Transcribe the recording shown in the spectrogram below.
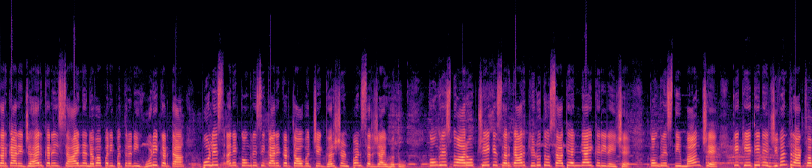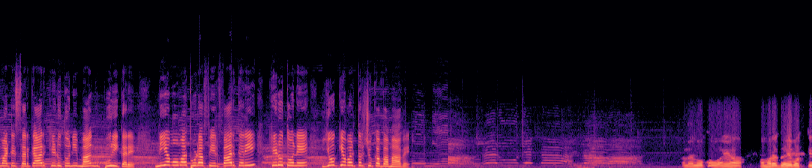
સરકારે જાહેર કરેલ સહાયના નવા પરિપત્રની હોળી કરતા પોલીસ અને કોંગ્રેસી કાર્યકર્તાઓ વચ્ચે ઘર્ષણ પણ સર્જાયું હતું. કોંગ્રેસનો આરોપ છે કે સરકાર ખેડૂતો સાથે અન્યાય કરી રહી છે. કોંગ્રેસની માંગ છે કે ખેતીને જીવંત રાખવા માટે સરકાર ખેડૂતોની માંગ પૂરી કરે. નિયમોમાં થોડા ફેરફાર કરી ખેડૂતોને યોગ્ય વળતર ચૂકવવામાં આવે. અમે લોકો અહીંયા અમારે ગઈ વખતે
